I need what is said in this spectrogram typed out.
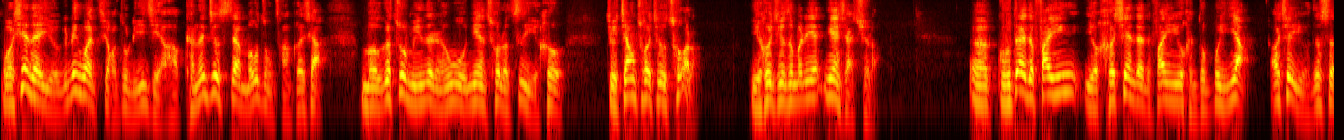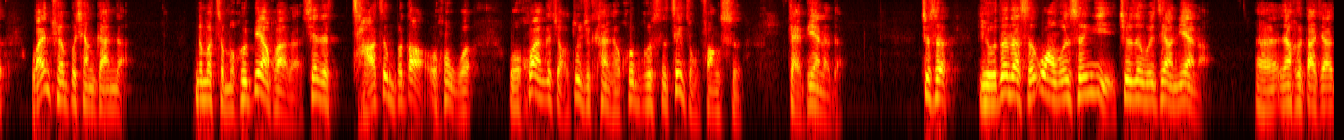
我现在有个另外的角度理解啊，可能就是在某种场合下，某个著名的人物念错了字以后，就将错就错了，以后就这么念念下去了。呃，古代的发音有和现在的发音有很多不一样，而且有的是完全不相干的。那么怎么会变化的？现在查证不到。我我我换个角度去看看，会不会是这种方式改变了的？就是有的呢是望文生义，就认为这样念了，呃，然后大家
